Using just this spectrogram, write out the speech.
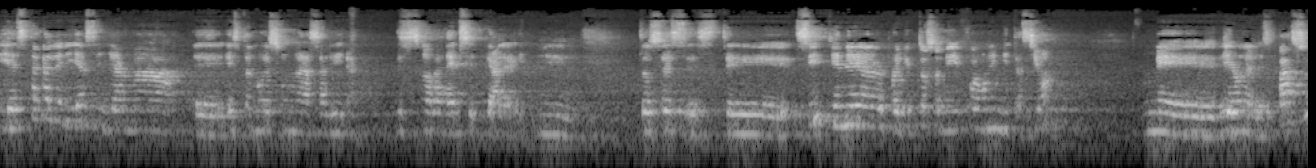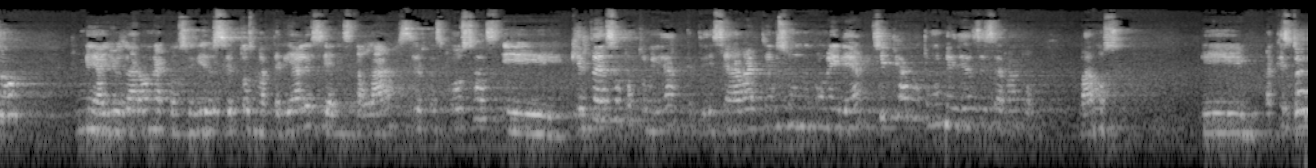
Y esta galería se llama, eh, esta no es una salida, this is not an exit gallery. Mm. Entonces, este, sí, tiene proyectos, a mí fue una invitación, me dieron el espacio, me ayudaron a conseguir ciertos materiales y a instalar ciertas cosas y ¿quién te da esa oportunidad? Que te dice, a ver, ¿tienes una idea? Sí, claro, tengo una idea desde hace rato, vamos. Y aquí estoy.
